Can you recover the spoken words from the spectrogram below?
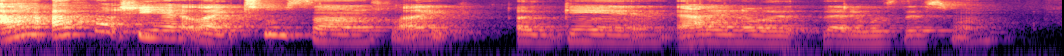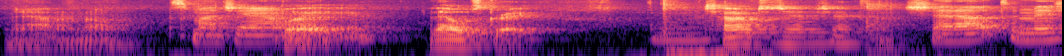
I, I thought she had like two songs like again. I didn't know it, that it was this one. yeah, I don't know. It's my jam But- right here. That was great. Shout out to Janet Jackson. Shout out to Miss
